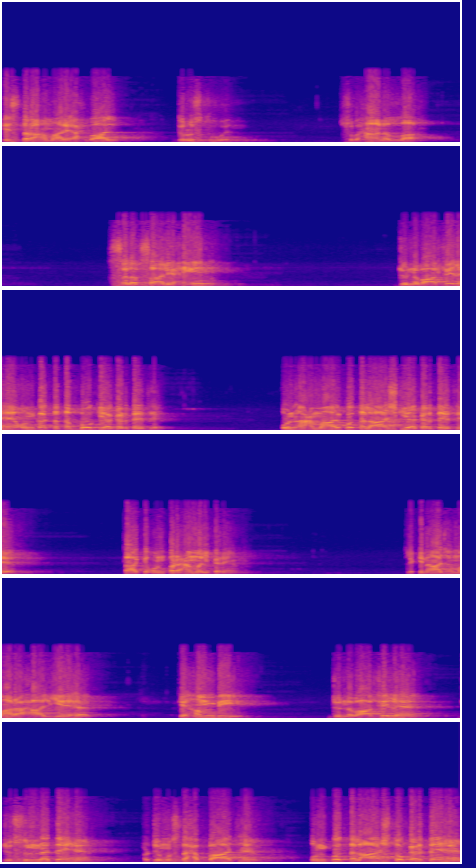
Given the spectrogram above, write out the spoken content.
اس طرح ہمارے احوال درست ہوئے۔ سبحان اللہ سلف صالحین جو نوافل ہیں، ان کا تتبو کیا کرتے تھے۔ ان اعمال کو تلاش کیا کرتے تھے۔ تاکہ ان پر عمل کریں۔ لیکن آج ہمارا حال یہ ہے کہ ہم بھی جو نوافل ہیں، جو سنتیں ہیں اور جو مستحبات ہیں، ان کو تلاش تو کرتے ہیں،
